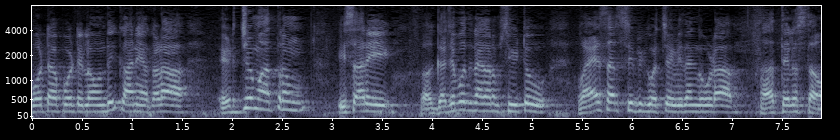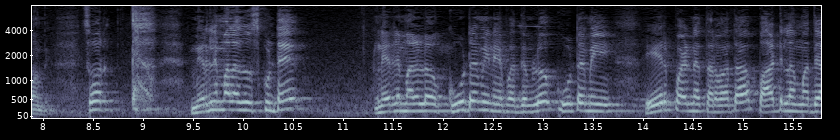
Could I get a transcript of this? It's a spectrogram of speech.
పోటాపోటీలో ఉంది. కానీ అక్కడ ఎడ్జ్ మాత్రం ఈసారి గజపతి నగరం సీటు వైఎస్ఆర్సీపీకి వచ్చే విధంగా కూడా తెలుస్తూ ఉంది. సో నిర్లిమల చూసుకుంటే నిర్మలలో కూటమి నేపథ్యంలో కూటమి ఏర్పడిన తర్వాత పార్టీల మధ్య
